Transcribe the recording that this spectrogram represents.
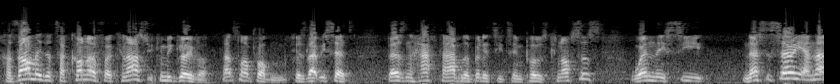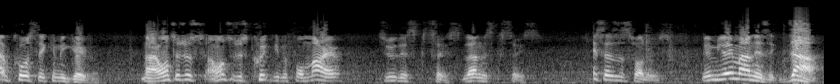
Chazal made a takana for a knas, you can be goiva. That's not a problem, because like we said, doesn't have to have the ability to impose knosses when they see necessary, and that of course they can be goiva. Now I want to just, I want to just quickly before Mario, do this ksos, learn this ksos. It says as follows: Vim yoyman izik da.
